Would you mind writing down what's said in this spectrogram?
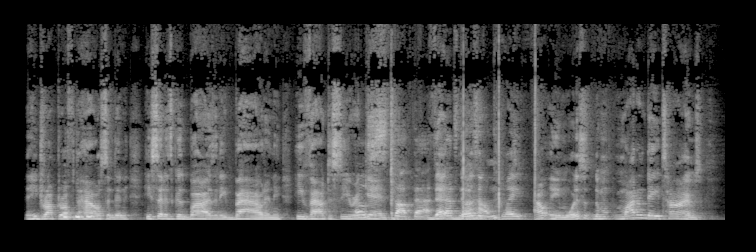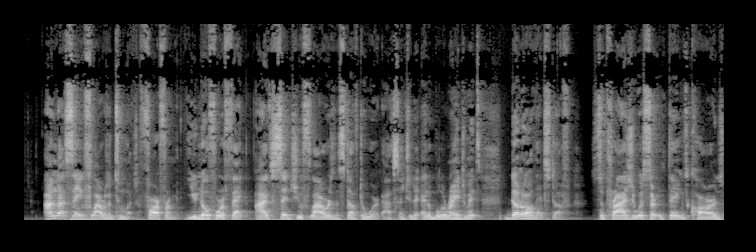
then he dropped her off at the house and then he said his goodbyes and he bowed and he, he vowed to see her Oh, again stop that. that That's doesn't play out anymore. This is the modern day times. I'm not saying flowers are too much. Far from it. You know for a fact I've sent you flowers and stuff to work. I've sent you the edible arrangements, done all that stuff. Surprised you with certain things, cards,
